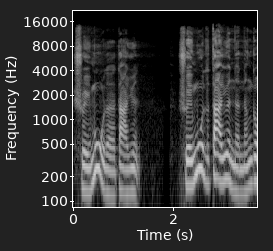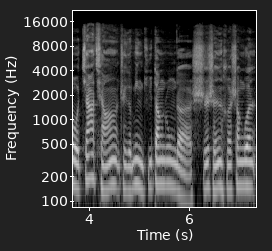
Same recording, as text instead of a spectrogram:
水木的大运，水木的大运呢，能够加强这个命局当中的食神和伤官，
